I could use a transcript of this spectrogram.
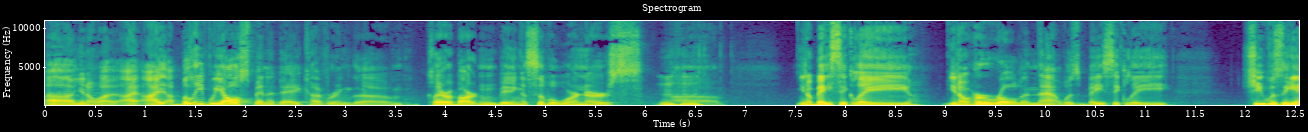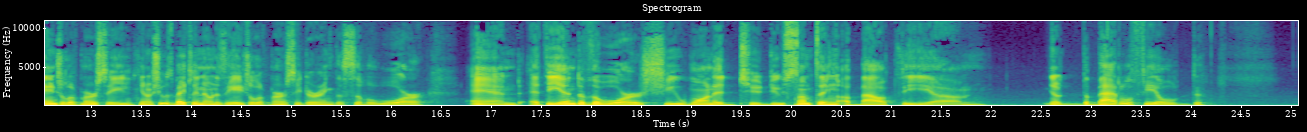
Uh, you know, I, I, I believe we all spent a day covering the Clara Barton being a Civil War nurse. Uh, you know, basically, you know, her role in that was basically she was the angel of mercy. You know, she was basically known as the angel of mercy during the Civil War. And at the end of the war, she wanted to do something about the, um, you know, the battlefield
